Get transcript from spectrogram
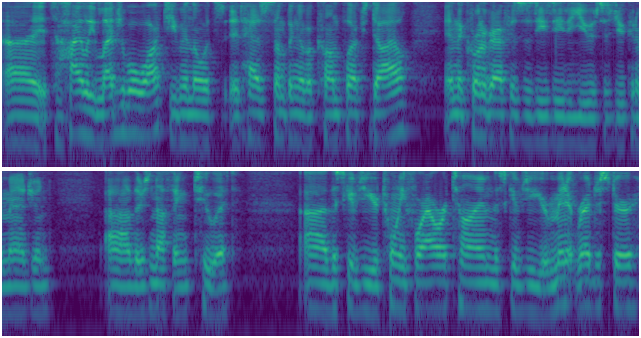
Uh, it's a highly legible watch, even though it's it has something of a complex dial, and the chronograph is as easy to use as you can imagine. Uh, there's nothing to it. Uh, this gives you your 24-hour time. This gives you your minute register.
